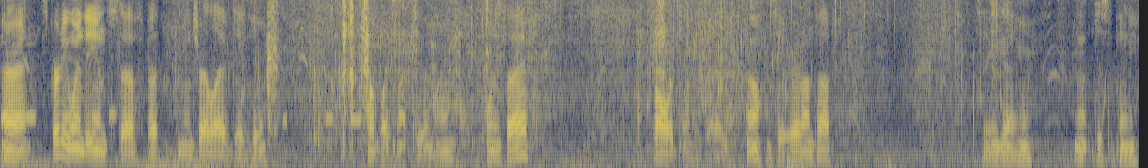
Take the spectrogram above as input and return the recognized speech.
Alright, it's pretty windy and stuff, but I'm gonna try a live dig here. It's not too annoying. 25. Solid 25. Oh, I see it right on top. See you got here. Oh, just a penny.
